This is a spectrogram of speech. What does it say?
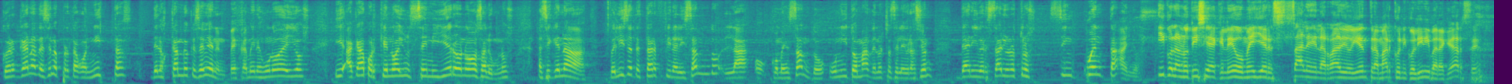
con ganas de ser los protagonistas de los cambios que se vienen. Benjamín es uno de ellos. Y acá porque no hay un semillero de nuevos alumnos. Así que nada, felices de estar finalizando la, o comenzando un hito más de nuestra celebración de aniversario de nuestros 50 años. Y con la noticia de que Leo Meyer sale de la radio y entra Marco Nicolini para quedarse.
